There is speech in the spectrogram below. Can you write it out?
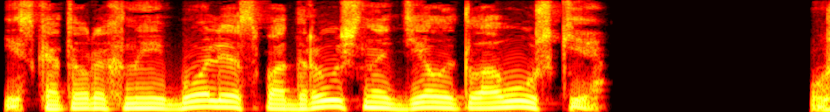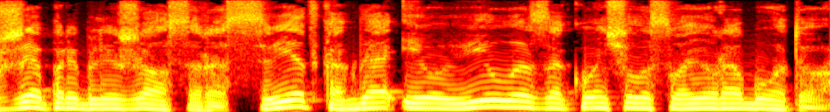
из которых наиболее сподручно делать ловушки. Уже приближался рассвет, когда Иовилла закончила свою работу.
